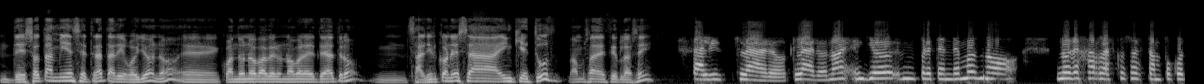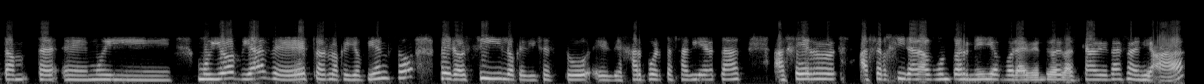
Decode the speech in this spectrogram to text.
De eso también se trata, digo yo, ¿no? Eh, cuando uno va a ver una obra de teatro, mm, salir con esa inquietud, vamos a decirlo así. Salir, claro, claro. ¿no? Yo mm, pretendemos no no dejar las cosas tampoco tan ta- eh, muy muy obvias de esto es lo que yo pienso, pero sí lo que dices tú, eh, dejar puertas abiertas, hacer hacer girar algún tornillo por ahí dentro de las cabezas y ah,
